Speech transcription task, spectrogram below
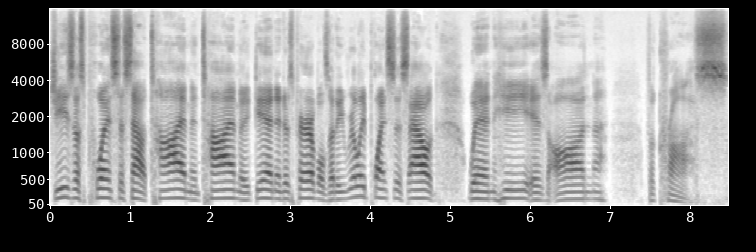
Jesus points this out time and time again in his parables, and he really points this out when he is on the cross.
